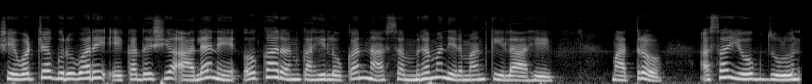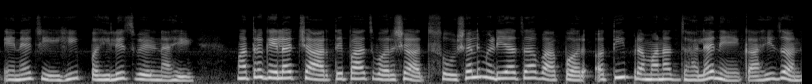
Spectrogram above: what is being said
शेवटच्या गुरुवारी एकादशी आल्याने अकारण काही लोकांना संभ्रम निर्माण केला आहे. मात्र असा योग जुळून येण्याची ही पहिलीच वेळ नाही. मात्र गेल्या चार ते पाच वर्षात सोशल मीडियाचा वापर अति प्रमाणात झाल्याने काहीजण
